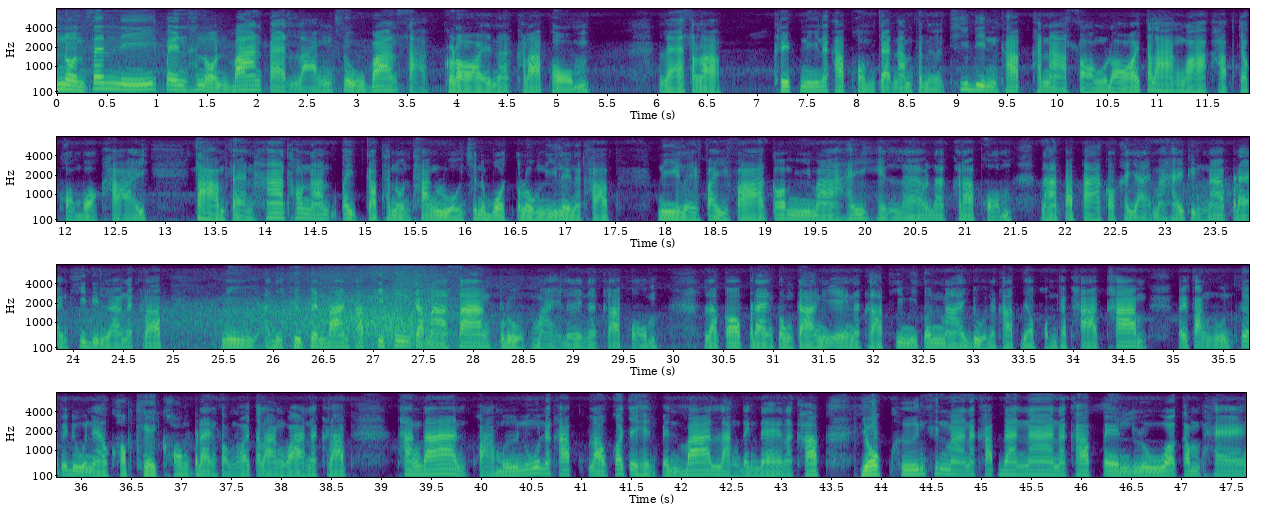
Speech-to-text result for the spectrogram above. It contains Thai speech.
ถนนเส้นนี้เป็นถนนบ้านแปดหลังสู่บ้านสากกรอยนะครับผม และสำหรับคลิปนี้นะครับ ผมจะนำเสนอที่ดินครับ ขนาด 200 ตารางวาครับ เจ้าของบอกขาย 3 5 0 0 0เท่านั้น ติดกับถนนทางหลวงชนบทตรงนี้เลยนะครับ นี่เลยไฟฟ้าก็มีมาให้เห็นแล้วนะครับ ผมน้ำประปาก็ขยายมาให้ถึงหน้าแปลงที่ดินแล้วนะครับ นี่อันนี้คือเพื่อนบ้านครับที่เพิ่งจะมาสร้างปลูกใหม่เลยนะครับผมแล้วก็แปลงตรงกลางนี้เองนะครับ ที่มีต้นไม้อยู่นะครับ เดี๋ยวผมจะพาข้ามไปฝั่งนู้นเพื่อไปดูแนวขอบเขตของแปลง 200 ตารางวานะครับ ทางด้านขวามือนู้นนะครับ เราก็จะเห็นเป็นบ้านหลังแดงๆนะครับ ยกพื้นขึ้นมานะครับ ด้านหน้านะครับ เป็นรั้วกำแพง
